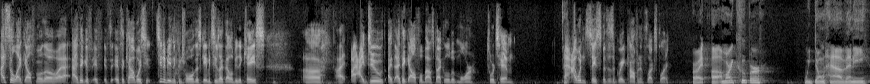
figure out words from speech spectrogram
I still like Elfmo though. I, I think if, if if if the Cowboys seem seem to be in control of this game, it seems like that'll be the case. Uh, I, I I do. I, I think Alf will bounce back a little bit more towards him. I, wouldn't say Smith is a great confident flex play. All right. Uh, Amari Cooper. We don't have any.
